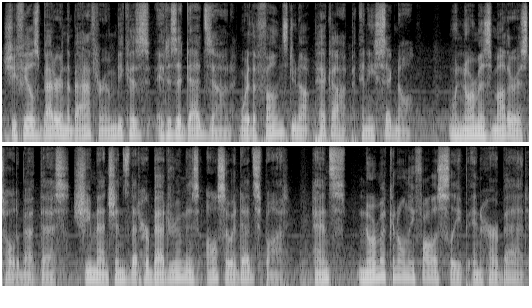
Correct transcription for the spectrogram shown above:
She feels better in the bathroom because it is a dead zone where the phones do not pick up any signal. When Norma's mother is told about this, she mentions that her bedroom is also a dead spot. Hence, Norma can only fall asleep in her bed.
